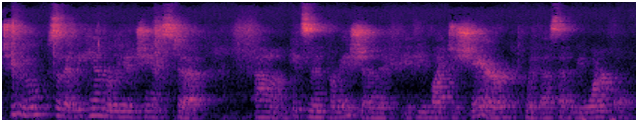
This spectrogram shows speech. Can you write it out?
too, so that we can really get a chance to, um, get some information. If, if you'd like to share with us, that would be wonderful.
